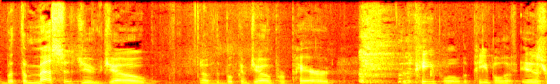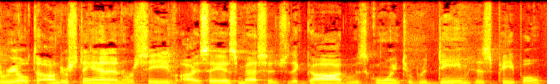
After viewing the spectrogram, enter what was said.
But the message of Job, of the book of Job, prepared the people, the people of Israel, to understand and receive Isaiah's message that God was going to redeem his people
